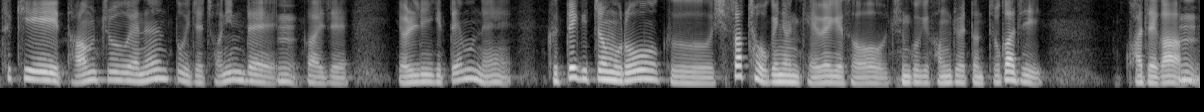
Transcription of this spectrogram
특히 다음 주에는 또 이제 전인대가 이제 열리기 때문에 그때 기점으로 그 14차 5개년 계획에서 중국이 강조했던 두 가지 과제가 음,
